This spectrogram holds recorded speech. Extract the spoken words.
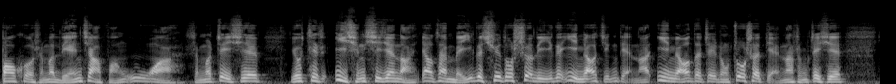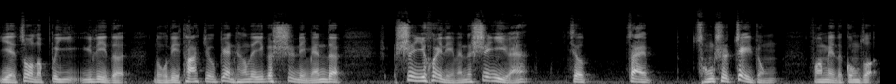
包括什么廉价房屋啊，什么这些，尤其是疫情期间呢，要在每一个区都设立一个疫苗景点呐、疫苗的这种注射点呐，什么这些也做了不遗余力的努力。他就变成了一个市里面的市议会里面的市议员，就在从事这种方面的工作。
